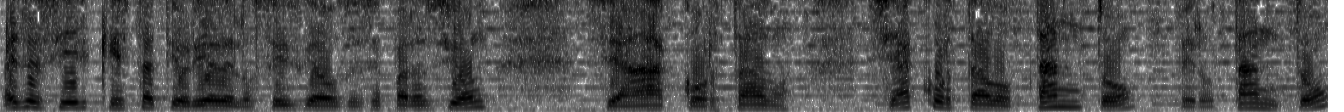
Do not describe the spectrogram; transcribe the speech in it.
Es decir, que esta teoría de los seis grados de separación se ha acortado. Se ha acortado tanto, pero tanto,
